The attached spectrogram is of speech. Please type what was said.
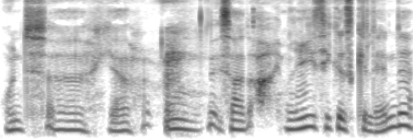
und äh, ja, ist halt ein riesiges Gelände.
